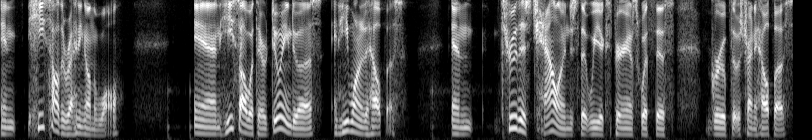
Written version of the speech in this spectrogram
and he saw the writing on the wall and he saw what they were doing to us and he wanted to help us and through this challenge that we experienced with this group that was trying to help us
